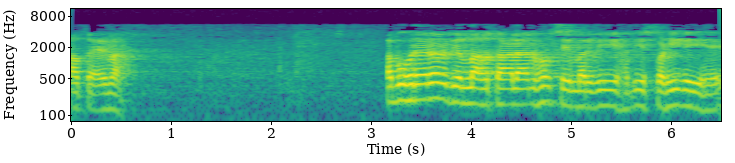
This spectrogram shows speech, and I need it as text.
اطعمہ۔ ابو حریر رضی اللہ تعالیٰ عنہ سے مروی حدیث پڑھی گئی ہے،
